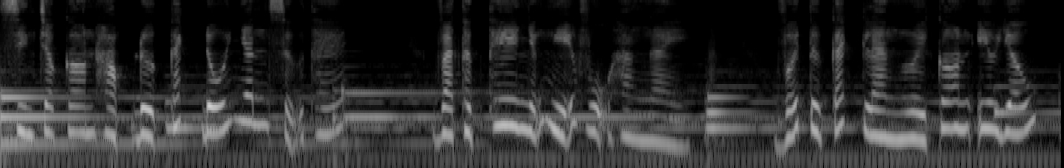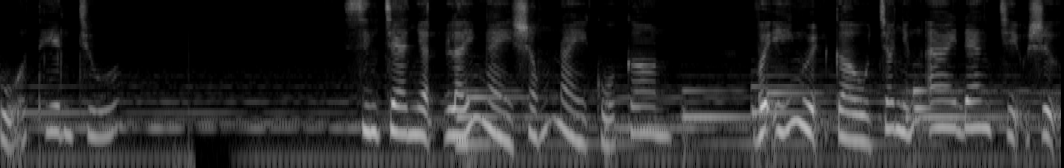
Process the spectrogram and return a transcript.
Xin cho con học được cách đối nhân xử thế và thực thi những nghĩa vụ hàng ngày với tư cách là người con yêu dấu của thiên chúa. Xin cha nhận lấy ngày sống này của con với ý nguyện cầu cho những ai đang chịu sự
